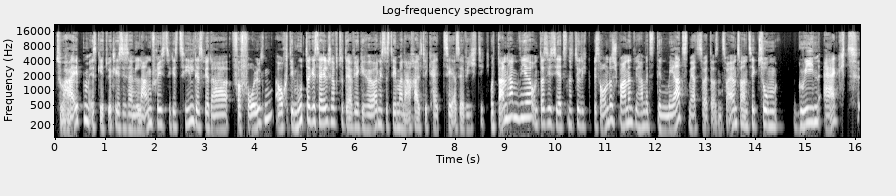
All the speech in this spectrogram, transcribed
zu hypen. Es geht wirklich, es ist ein langfristiges Ziel, das wir da verfolgen. Auch die Muttergesellschaft, zu der wir gehören, ist das Thema Nachhaltigkeit sehr, sehr wichtig. Und dann haben wir, und das ist jetzt natürlich besonders spannend, wir haben jetzt den März, März 2022, zum Green Act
